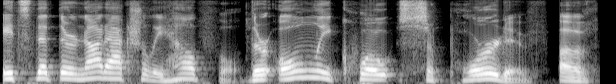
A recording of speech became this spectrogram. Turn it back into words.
It's that they're not actually helpful. They're only, quote, supportive of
